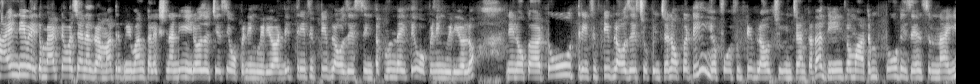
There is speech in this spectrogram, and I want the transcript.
హాయ్ అండి welcome back to our channel Rama triple one collection అండి. ఈ రోజు వచ్చేసి ఓపెనింగ్ వీడియో అండి. త్రీ ఫిఫ్టీ బ్లౌజెస్ ఇంతకు ముందు అయితే ఓపెనింగ్ వీడియోలో నేను ఒక టూ త్రీ ఫిఫ్టీ బ్లౌజెస్ చూపించాను. ఒకటి ఫోర్ ఫిఫ్టీ బ్లౌజ్ చూపించాను కదా దీంట్లో మాత్రం టూ డిజైన్స్ ఉన్నాయి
